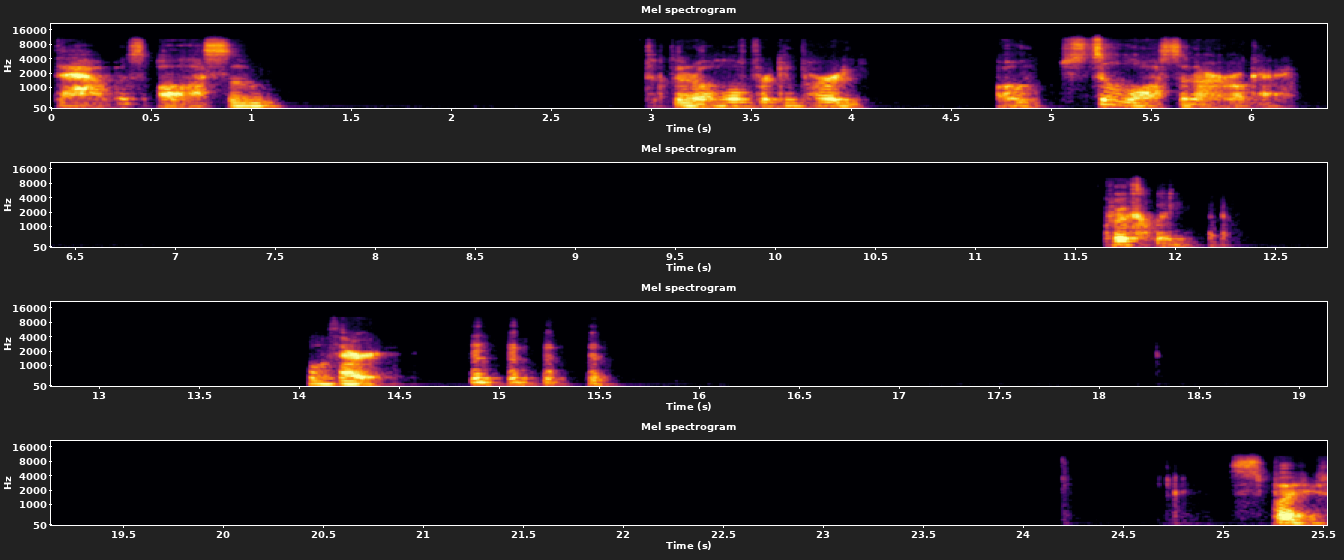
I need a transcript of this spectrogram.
That was awesome. Took their whole freaking party. Oh, still lost an arm. Okay. Quickly. Both hurt. Spider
